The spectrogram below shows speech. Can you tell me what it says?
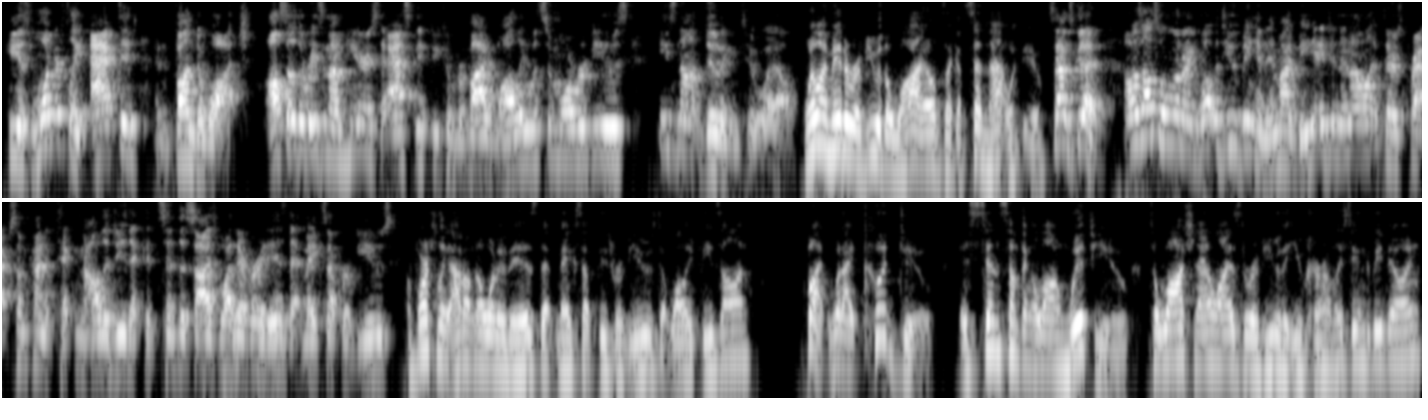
He is wonderfully acted and fun to watch. Also, the reason I'm here is to ask if you can provide Wally with some more reviews. He's not doing too well. Well, I made a review of the Wilds. I could send that with you. Sounds good. I was also wondering, what with you being an MIB agent and all, if there's perhaps some kind of technology that could synthesize whatever it is that makes up reviews? Unfortunately, I don't know what it is that makes up these reviews that Wally feeds on. But what I could do is send something along with you to watch and analyze the review that you currently seem to be doing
